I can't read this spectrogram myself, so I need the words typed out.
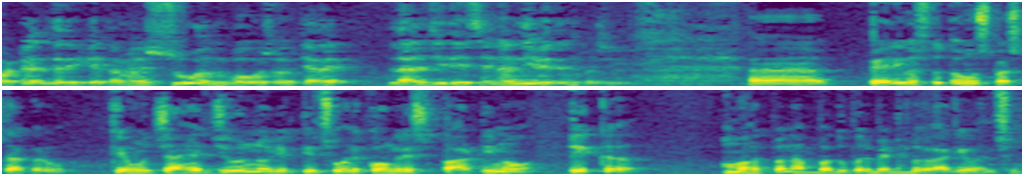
પટેલ તરીકે તમે શું અનુભવો છો અત્યારે લાલજી દેસાઈના નિવેદન પછી? પહેલી વસ્તુ તો હું સ્પષ્ટતા કરું. કે હું જાહેર જીવનનો વ્યક્તિ છું અને કોંગ્રેસ પાર્ટીનો એક મહત્વના પદ ઉપર બેઠેલો આગેવાન છું.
